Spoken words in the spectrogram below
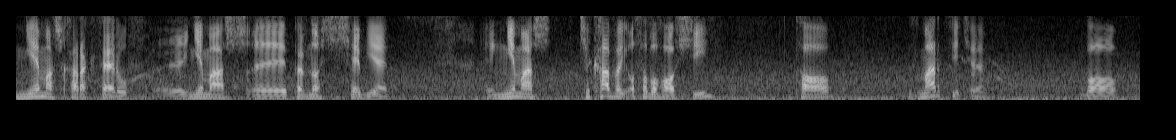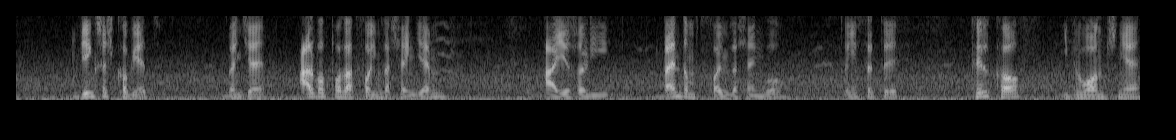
nie masz charakterów, e, nie masz e, pewności siebie, e, nie masz ciekawej osobowości, to zmartwię cię, bo większość kobiet będzie albo poza Twoim zasięgiem, a jeżeli będą w Twoim zasięgu, to niestety tylko i wyłącznie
